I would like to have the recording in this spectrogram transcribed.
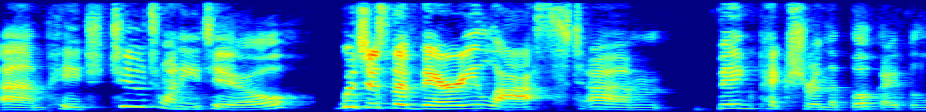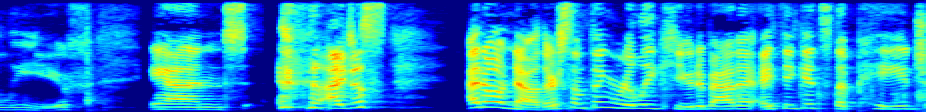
um, page 222, which is the very last um, big picture in the book, I believe. And I just, I don't know. There's something really cute about it. I think it's the page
